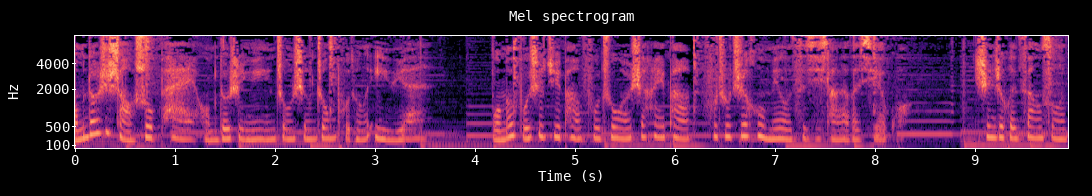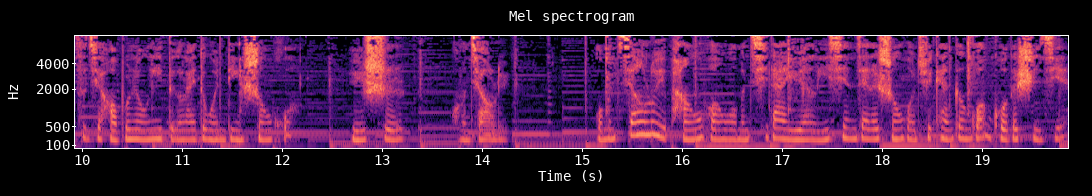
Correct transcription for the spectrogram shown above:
我们都是少数派，我们都是芸芸众生中普通的一员。我们不是惧怕付出，而是害怕付出之后没有自己想要的结果，甚至会葬送了自己好不容易得来的稳定生活。于是，我们焦虑，我们焦虑彷徨，我们期待远离现在的生活，去看更广阔的世界。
